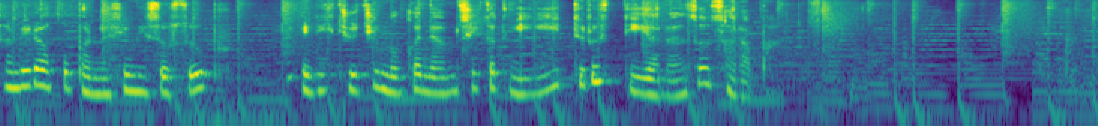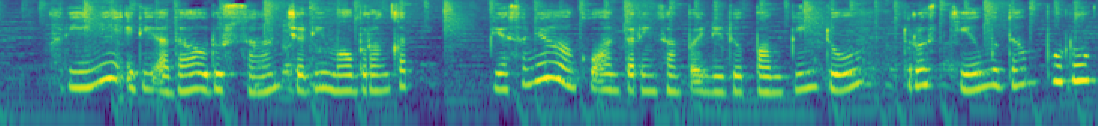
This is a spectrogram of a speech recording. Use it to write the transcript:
Sambil aku panasin miso sup, Edi cuci muka dan sikat gigi, terus dia langsung sarapan. Hari ini Edi ada urusan, jadi mau berangkat. Biasanya aku anterin sampai di depan pintu, terus cium dan peluk.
